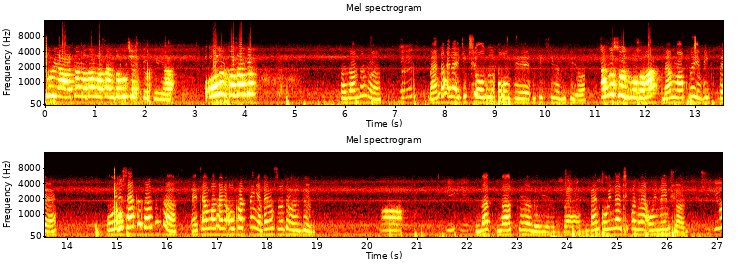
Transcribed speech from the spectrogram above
Dur ya arkamda adam var sen double chest diyorsun ya. Oğlum kazandım. Kazandın mı? Evet. Ben de hala iki kişi oldu, oldu iki kişi gözüküyor. Ben nasıl öldüm o zaman? Ben maptayım X'de. Oyunu sen kazandın da. E, sen bana hani ok attın ya ben o sırada öldüm. Aa, lak kralıyım ben. Ben oyundan çıkmadım ben oyundayım şu an. Video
